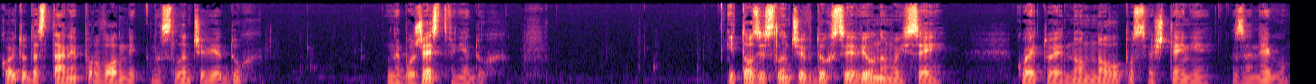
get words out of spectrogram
който да стане проводник на Слънчевия дух, на Божествения дух. И този Слънчев дух се явил на Моисей, което е едно ново посвещение за него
